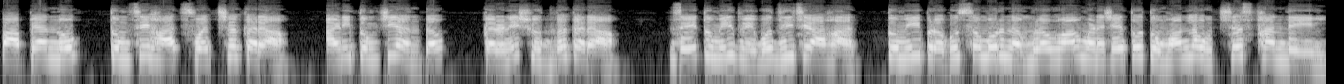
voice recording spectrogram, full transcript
पाप्यांनो तुमचे हात स्वच्छ करा आणि तुमची अंत करणे शुद्ध करा. जे तुम्ही द्विबुद्धीचे आहात तुम्ही प्रभू समोर नम्र व्हा म्हणजे तो तुम्हाला उच्च स्थान देईल.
